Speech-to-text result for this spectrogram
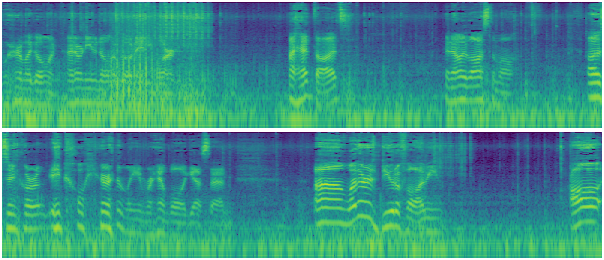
where am I going? I don't even know where I'm going anymore. I had thoughts, and now I lost them all. I was inco- incoherently ramble, I guess. Then, um, weather is beautiful. I mean, all,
